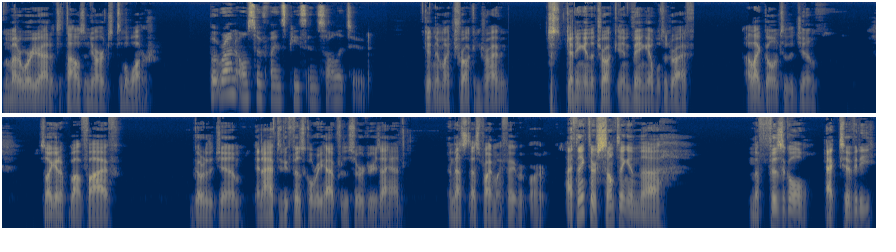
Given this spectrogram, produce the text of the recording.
No matter where you're at, it's a thousand yards to the water. But Ron also finds peace in solitude. Getting in my truck and driving. Just getting in the truck and being able to drive. I like going to the gym. So I get up about five, go to the gym, and I have to do physical rehab for the surgeries I had. And that's that's probably my favorite part. I think there's something in the in the physical activity.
